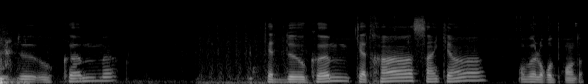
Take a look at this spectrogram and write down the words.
Euh, 2-2 au com. 4-2 au com. 4-1. 5-1. On va le reprendre.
